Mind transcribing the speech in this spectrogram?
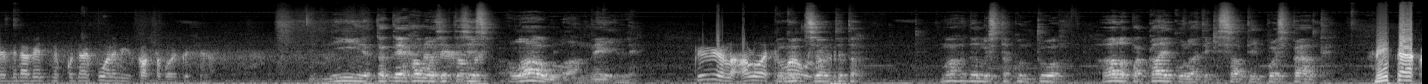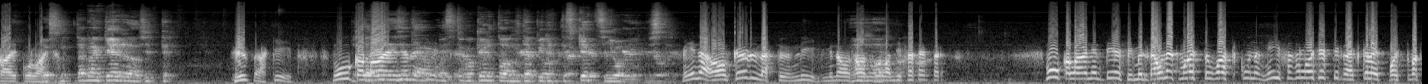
Ei minä viittinyt, kun näin puhelimin kautta voi kysyä. Niin, että te haluaisitte siis laulaa meille. Kyllä, haluaisin No nyt se laulaa. on tota mahdollista, kun tuo halpa kaikulaitekin saatiin pois päältä. Mitä kaikulaita? Jos nyt tämän kerran sitten Hyvä, kiitos. Muukalainen... sitä voisitteko kertoa, mitä pidätte sketsiohjelmista? Minä oon kyllästynyt niihin, minä oon saanut olla niissä sen verran. Muukalainen tiesi, miltä unet maistuvat, kun niissä suloisesti retkeleet poistuvat.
